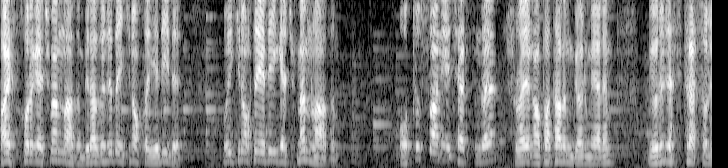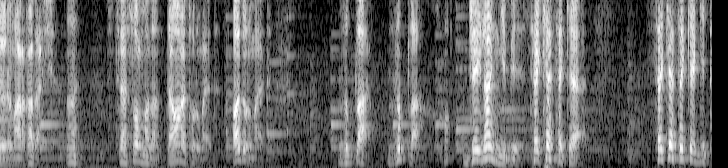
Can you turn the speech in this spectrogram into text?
High score'u geçmem lazım. Biraz önce de 2.7 idi. Bu 2.7'yi geçmem lazım. 30 saniye içerisinde şurayı kapatalım görmeyelim. Görünce stres oluyorum arkadaş. Hıh. Stres olmadan devam et oğlum hayat. Hadi oğlum hayat. Zıpla, zıpla. Ceylan gibi seke seke. Seke seke git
